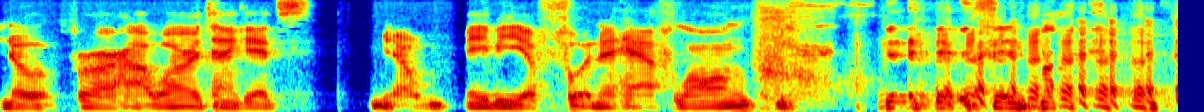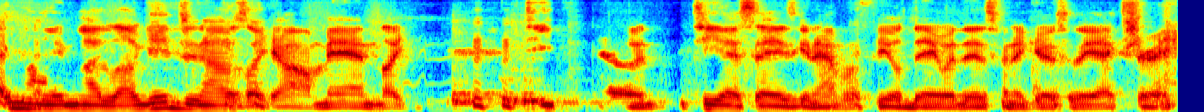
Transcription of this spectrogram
you know, for our hot water tank, it's you know maybe a foot and a half long. it's in my, in my, my luggage, and I was like, oh man, like T, you know, TSA is gonna have a field day with this when it goes to the X-ray.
